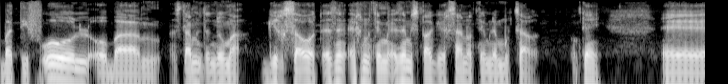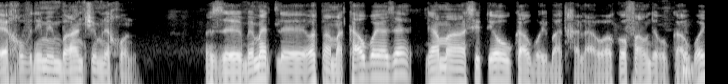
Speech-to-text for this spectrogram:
בתפעול, או ב... סתם ניתן דוגמה, גרסאות, איזה, איך נותנים, איזה מספר גרסה נותנים למוצר, אוקיי? אה, איך עובדים עם בראנצ'ים נכון. אז אה, באמת, עוד פעם, הקאובוי הזה, גם ה-CTO הוא קאובוי בהתחלה, או ה-co-founder הוא קאובוי,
